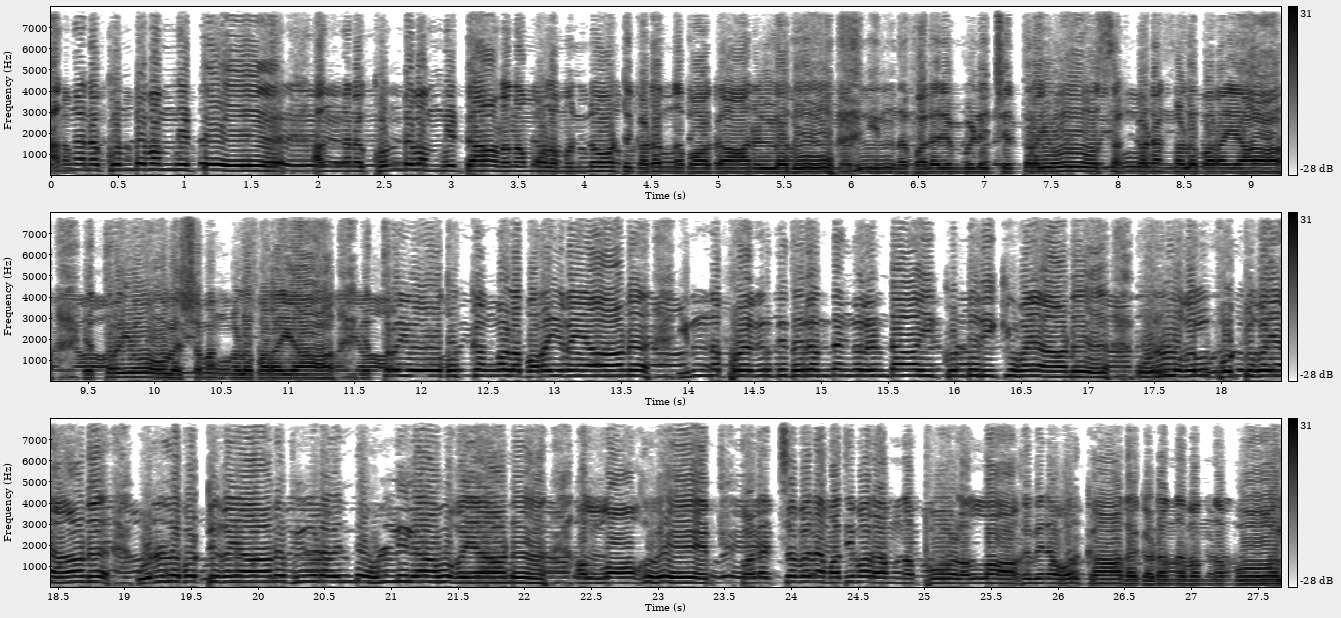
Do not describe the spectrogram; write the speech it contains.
അങ്ങനെ കൊണ്ടുവന്നിട്ട് അങ്ങനെ കൊണ്ടുവന്നിട്ടാണ് നമ്മൾ മുന്നോട്ട് കടന്നു പോകാനുള്ളത്. ഇന്ന് പലരും വിളിച്ച് എത്രയോ സങ്കടങ്ങൾ പറയാ എത്രയോ വിഷമങ്ങൾ പറയാ എത്രയോ ദുഃഖങ്ങൾ പറയുകയാണ്. ഇന്ന് പ്രകൃതി ദുരന്തങ്ങൾ ഉണ്ടായിക്കൊണ്ടിരിക്കുകയാണ്. ഉരുളുകൾ പൊട്ടുകയാണ്. ഉരുൾ പൊട്ടുകയാണ്. വീട് അതിന്റെ ഉള്ളിലാവുകയാണ്. അള്ളാഹുവേ പടച്ചവനെ മതിമറന്നപ്പോൾ അള്ളാഹുവിനെ ഓർക്കാതെ കടന്നു വന്നപ്പോൾ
